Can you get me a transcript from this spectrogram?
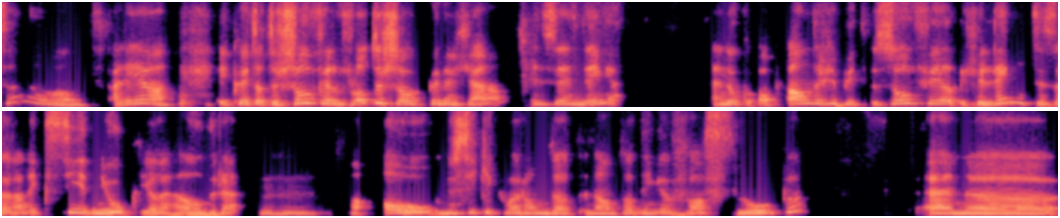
Hè? Want allee, ja, ik weet dat er zoveel vlotter zou kunnen gaan in zijn dingen. En ook op ander gebied zoveel gelinkt is daaraan. Ik zie het nu ook heel helder. Hè? Mhm. Maar oh, nu zie ik waarom dat een aantal dingen vastlopen. En eh,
